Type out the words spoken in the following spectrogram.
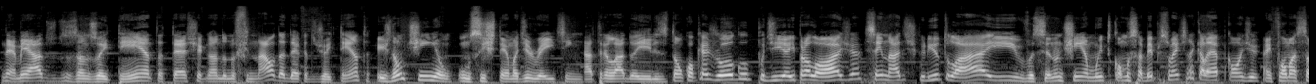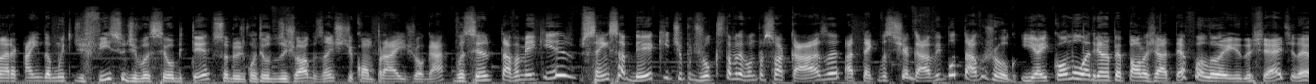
né, meados dos anos 80, até chegando no final da década de 80, eles não tinham um sistema de rating atrelado a eles. Então qualquer jogo podia ir pra loja sem nada escrito lá e você não tinha muito como saber, principalmente naquela época onde a informação era ainda muito difícil de você obter sobre o conteúdo dos jogos antes de comprar e jogar. Você tava meio que sem saber que tipo de jogo que você estava levando para sua casa até que você chegava e botava o jogo jogo. E aí, como o Adriano Pepaula já até falou aí no chat, né?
